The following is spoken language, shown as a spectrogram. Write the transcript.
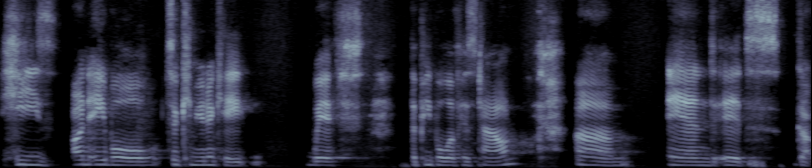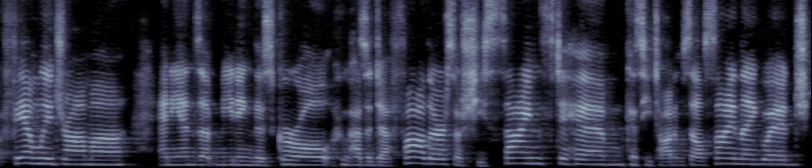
he's unable to communicate with the people of his town. Um, and it's got family drama and he ends up meeting this girl who has a deaf father so she signs to him because he taught himself sign language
